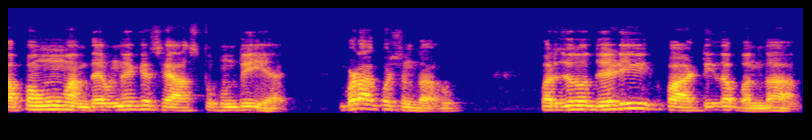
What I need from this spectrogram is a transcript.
ਆਪਾਂ ਉਹ ਮੰਨਦੇ ਹੁੰਦੇ ਕਿ ਸਿਆਸਤ ਹੁੰਦੀ ਹੈ, ਬੜਾ ਕੁਝ ਹੁੰਦਾ ਉਹ। ਪਰ ਜਦੋਂ ਜਿਹੜੀ ਪਾਰਟੀ ਦਾ ਬੰਦਾ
